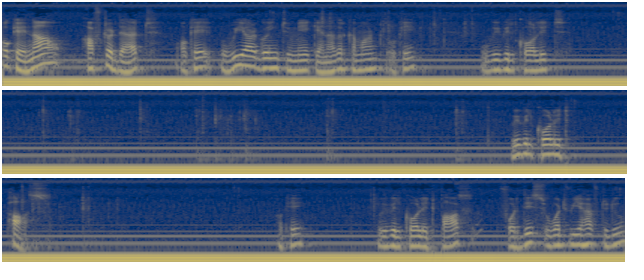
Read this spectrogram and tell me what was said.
Okay now after that okay we are going to make another command okay? We will call it we will call it pass. Okay? We will call it pass. For this what we have to do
